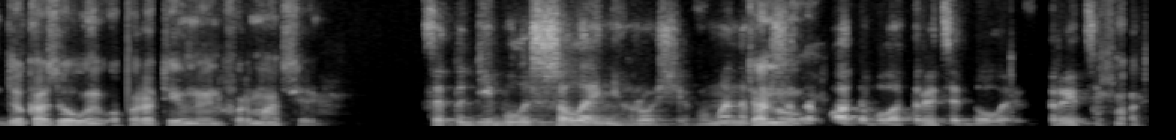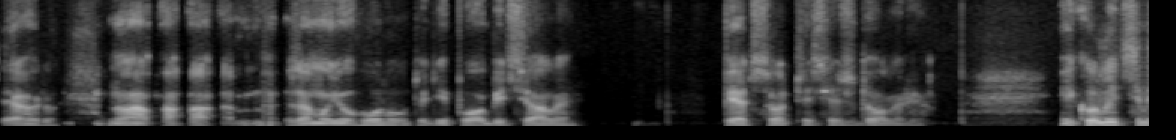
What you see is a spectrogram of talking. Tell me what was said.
доказову оперативну інформацію, Це тоді були шалені гроші. В мене Та перша ну. зарплата була 30 доларів. 30. От я говорю, ну а, а, а за мою голову тоді пообіцяли 500 тисяч доларів. І коли, ці,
